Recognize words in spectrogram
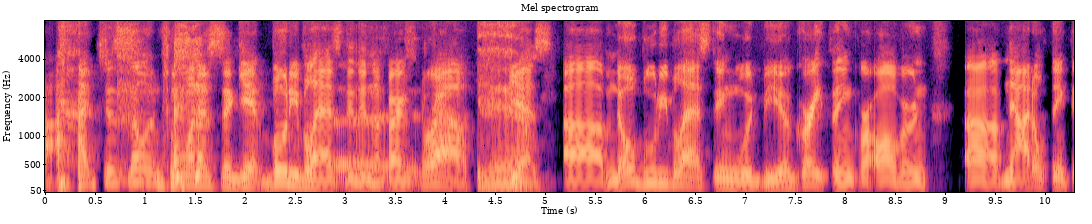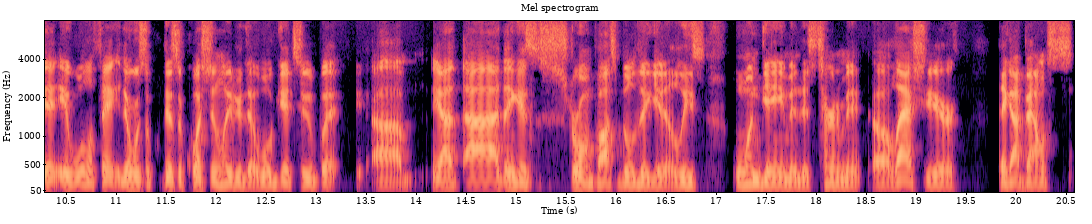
I just don't want us to get booty blasted in the first round. Yeah. Yes, um, no booty blasting would be a great thing for Auburn. Uh, now, I don't think that it will affect. There was a, there's a question later that we'll get to, but um, yeah, I, I think it's a strong possibility to get at least one game in this tournament. Uh, last year, they got bounced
